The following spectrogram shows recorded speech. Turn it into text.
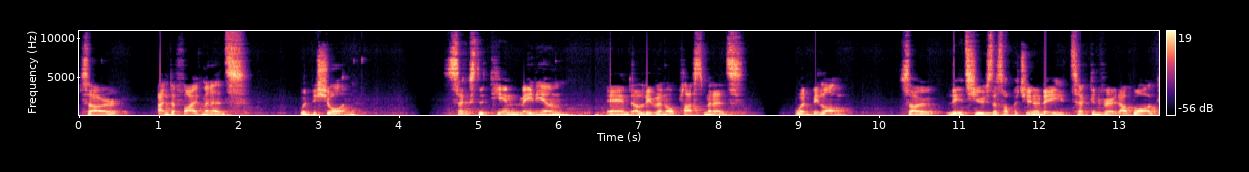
So, under five minutes would be short, 6 to 10 medium, and 11 or plus minutes would be long. So let's use this opportunity to convert our block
